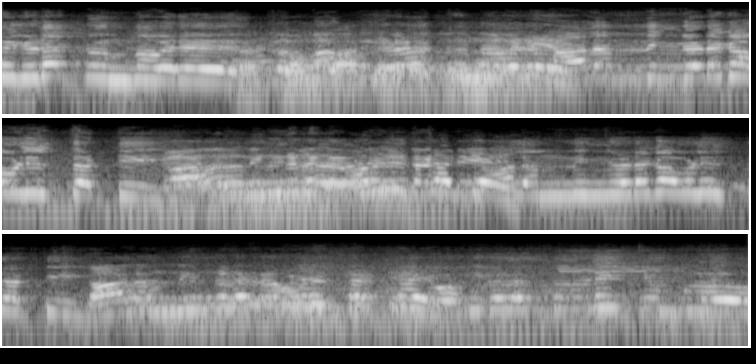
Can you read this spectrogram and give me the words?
പാർത്ത് കിടക്കുന്നവരെ. കാലം നിങ്ങളുടെ കവളിൽ തട്ടി. കാലം നിങ്ങളുടെ കവളിൽ തട്ടി. കാലം നിങ്ങളുടെ കവളിൽ തട്ടി. കാലം നിങ്ങളുടെ കവിളിൽ തട്ടി. രോഗികളെന്ന് വിളിക്കുമ്പോൾ.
